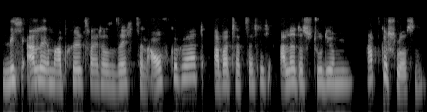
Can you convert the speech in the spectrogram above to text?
nicht alle im April 2016 aufgehört, aber tatsächlich alle das Studium abgeschlossen,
